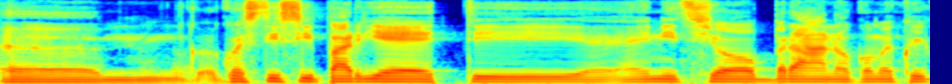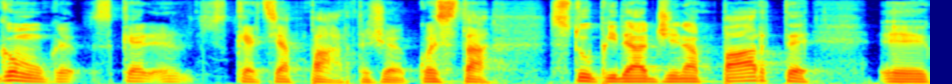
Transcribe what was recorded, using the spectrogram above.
ehm, questi siparietti a inizio brano come qui. Comunque, scher- scherzi a parte, cioè questa stupidaggine a parte, eh,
